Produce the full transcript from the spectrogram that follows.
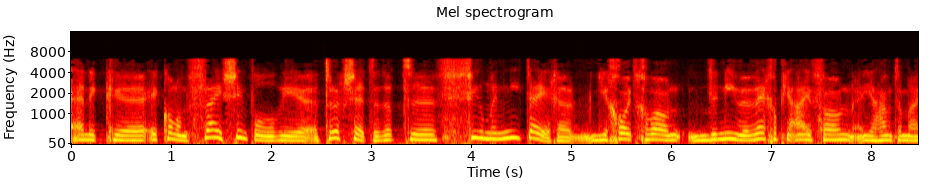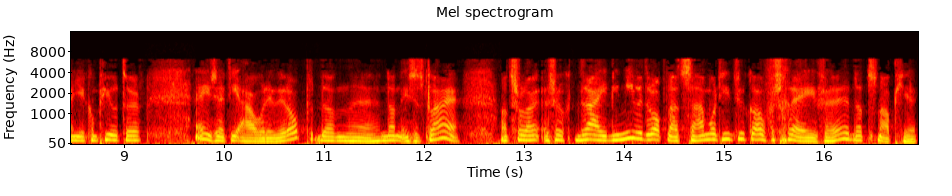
En ik, uh, ik kon hem vrij simpel weer terugzetten. Dat uh, viel me niet tegen. Je gooit gewoon de nieuwe weg op je iPhone. Je hangt hem aan je computer. En je zet die oude er weer op. Dan, uh, dan is het klaar. Want zolang, zodra je die nieuwe erop laat staan, wordt die natuurlijk overschreven. Hè? Dat snap je.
